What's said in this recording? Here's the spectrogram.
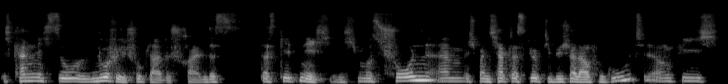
ich kann nicht so nur für die Schublade schreiben. Das, das geht nicht. Ich muss schon, ähm, ich meine, ich habe das Glück, die Bücher laufen gut. Irgendwie, ich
